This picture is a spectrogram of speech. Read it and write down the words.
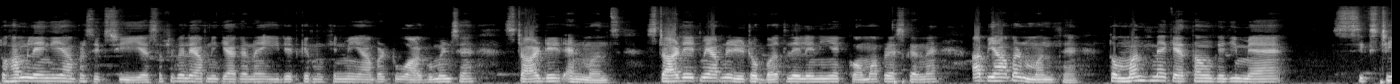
तो हम लेंगे यहाँ पर सिक्सटी ईयर सबसे पहले आपने क्या करना है ई डेट के फ़ंक्शन में यहाँ पर टू आर्गूमेंट्स हैं start date and months start date में आपने डेट ऑफ़ बर्थ ले लेनी है कॉमा प्रेस करना है। अब यहाँ पर मंथ है तो मंथ मैं कहता हूँ कि जी मैं सिक्सटी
